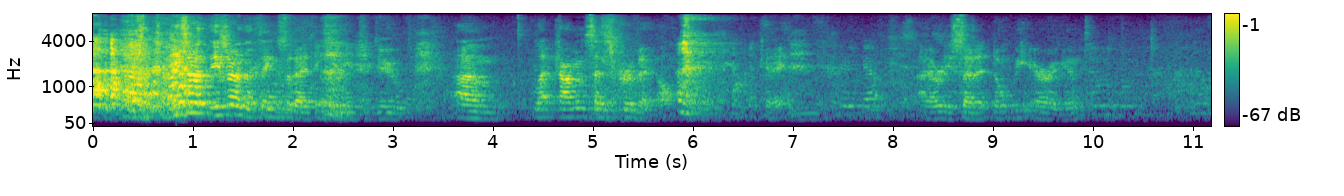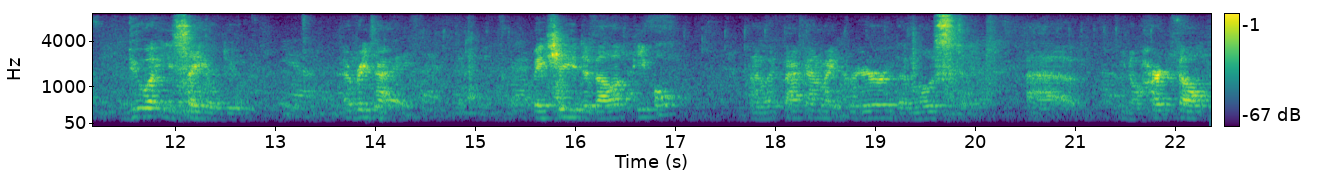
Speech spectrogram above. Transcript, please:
Uh, These are, these are the things that I think you need to do. Um, Let common sense prevail, okay? I already said it, don't be arrogant. Do what you say you'll do, every time. Make sure you develop people. When I look back on my career, the most, uh, you know, heartfelt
